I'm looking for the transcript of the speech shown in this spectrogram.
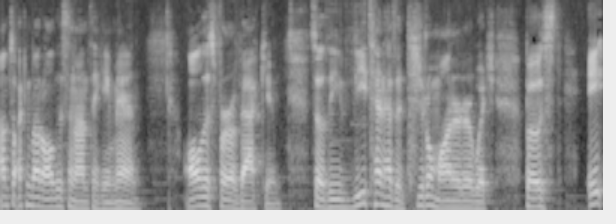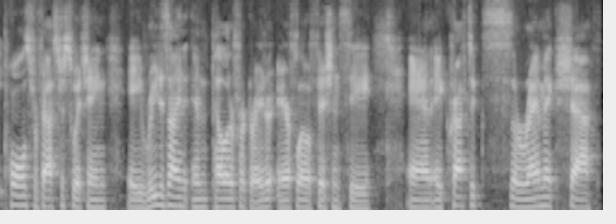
i'm talking about all this and i'm thinking man all this for a vacuum so the v10 has a digital monitor which boasts eight poles for faster switching, a redesigned impeller for greater airflow efficiency, and a crafted ceramic shaft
